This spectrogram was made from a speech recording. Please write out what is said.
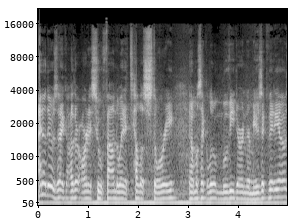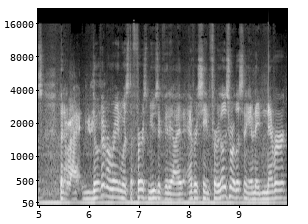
I know there was like other artists who found a way to tell a story, and almost like a little movie during their music videos. But right. I, November Rain was the first music video I've ever seen. For those who are listening and they've never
